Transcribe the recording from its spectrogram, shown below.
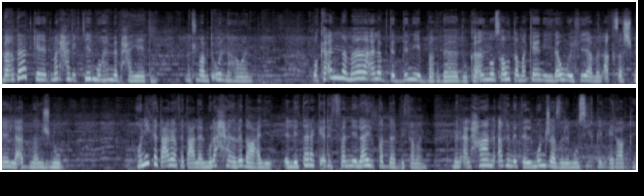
بغداد كانت مرحلة كتير مهمة بحياتها مثل ما بتقول نهاوند وكأنما قلبت الدنيا ببغداد وكأنه صوتها ما كان يدوي فيها من أقصى الشمال لأدنى الجنوب. هونيك تعرفت على الملحن رضا علي اللي ترك إرث فني لا يقدر بثمن من ألحان أغنية المنجز الموسيقي العراقي.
